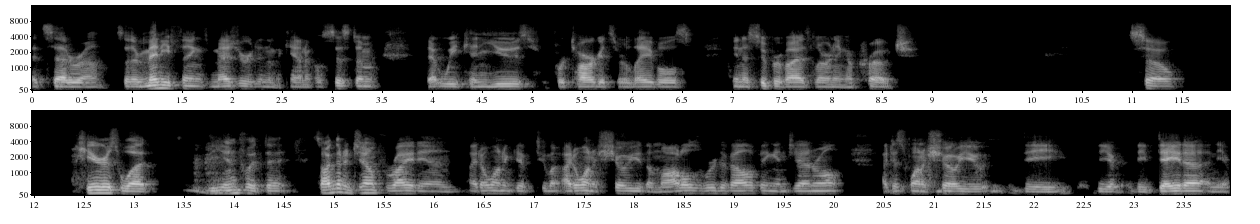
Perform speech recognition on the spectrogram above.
et cetera. So there are many things measured in the mechanical system that we can use for targets or labels in a supervised learning approach. So here's what the input that, so I'm going to jump right in. I don't want to give too much, I don't want to show you the models we're developing in general. I just want to show you the the, the data and the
